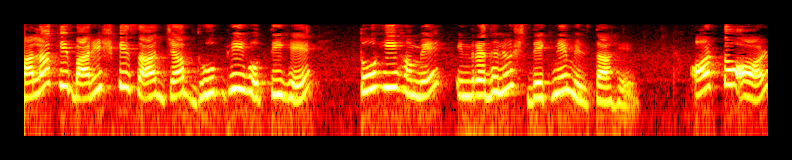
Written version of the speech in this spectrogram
हालाँकि बारिश के साथ जब धूप भी होती है तो ही हमें इंद्रधनुष देखने मिलता है। और तो और,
